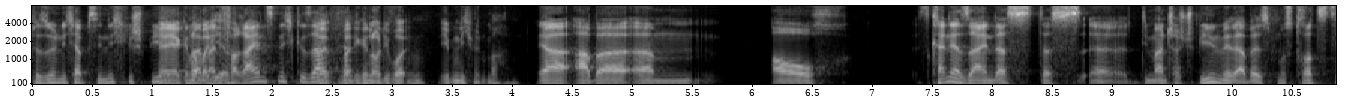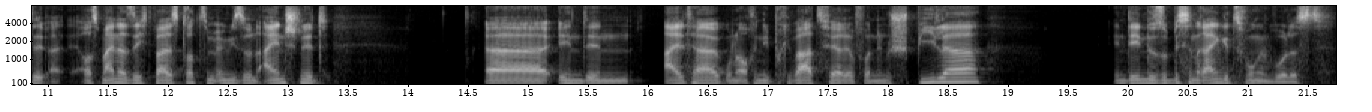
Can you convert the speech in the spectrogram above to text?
persönlich habe sie nicht gespielt, Ja, ja, genau, weil weil mein Verein es nicht weil, gesagt weil hat. die, genau, die wollten eben nicht mitmachen. Ja, aber ähm, auch es kann ja sein, dass, dass äh, die Mannschaft spielen will, aber es muss trotzdem, aus meiner Sicht war es trotzdem irgendwie so ein Einschnitt äh, in den Alltag und auch in die Privatsphäre von dem Spieler, in den du so ein bisschen reingezwungen wurdest.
